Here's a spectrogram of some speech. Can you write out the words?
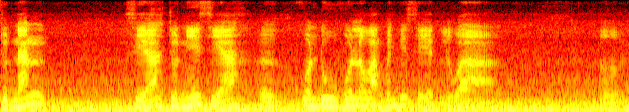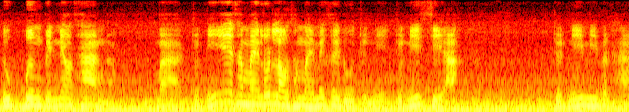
จุดนั้นเสียจุดนี้เสีย เออ ควรดูควรระวังเป็นพิเศษหรือว่า เออดูเบื้องเป็นแนวทางครับ จุดนี้เอ๊ะทำไมรถเราทำไมไม่เคยดูจุดนี้ จุดนี้เสีย จุดนี้มีปัญหา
